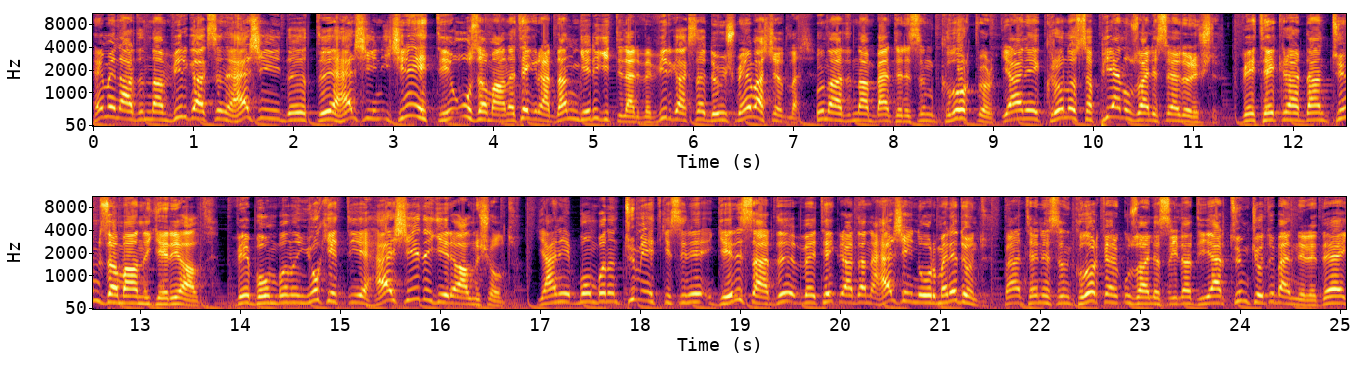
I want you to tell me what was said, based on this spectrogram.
Hemen ardından Virgax'ın her şeyi dağıttığı, her şeyin içine ettiği o zamana tekrardan geri gittiler ve Virgax'la dövüşmeye başladılar. Bunun ardından Ben Tennyson Clockwork yani Chrono Sapien uzaylısına dönüştü. Ve tekrardan tüm zamanı geri aldı. Ve bombanın yok ettiği her şeyi de geri almış oldu. Yani bombanın tüm etkisini geri sardı ve tekrardan her şey normale döndü. Ben Tennyson Clockwork uzaylısıyla diğer tüm kötü benleri de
